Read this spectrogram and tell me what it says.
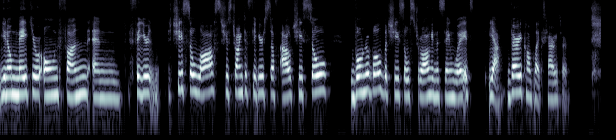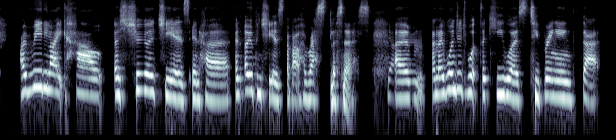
you know make your own fun and figure she's so lost. She's trying to figure stuff out. She's so vulnerable but she's so strong in the same way. It's yeah very complex character. I really like how assured she is in her and open she is about her restlessness. yeah Um, and I wondered what the key was to bringing that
